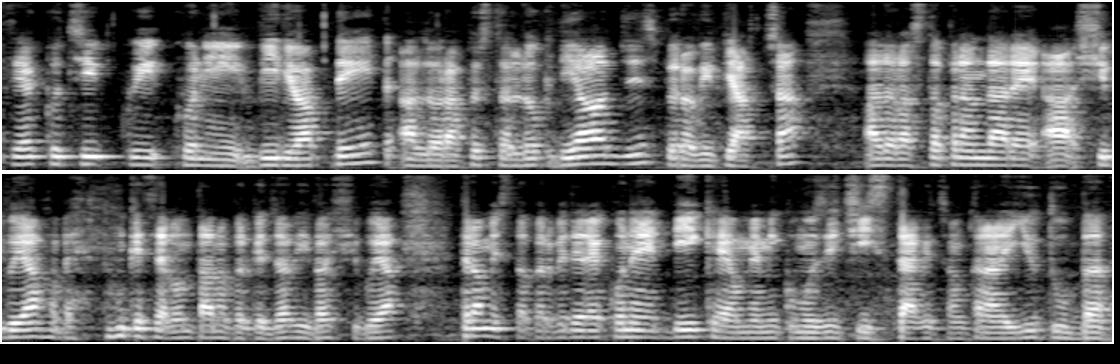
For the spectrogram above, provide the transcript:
Ragazzi eccoci qui con i video update. Allora questo è il look di oggi Spero vi piaccia. Allora sto per andare a Shibuya vabbè non che sia lontano perché già vivo a Shibuya però mi sto per vedere con Eddie che è un mio amico musicista che ha un canale youtube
